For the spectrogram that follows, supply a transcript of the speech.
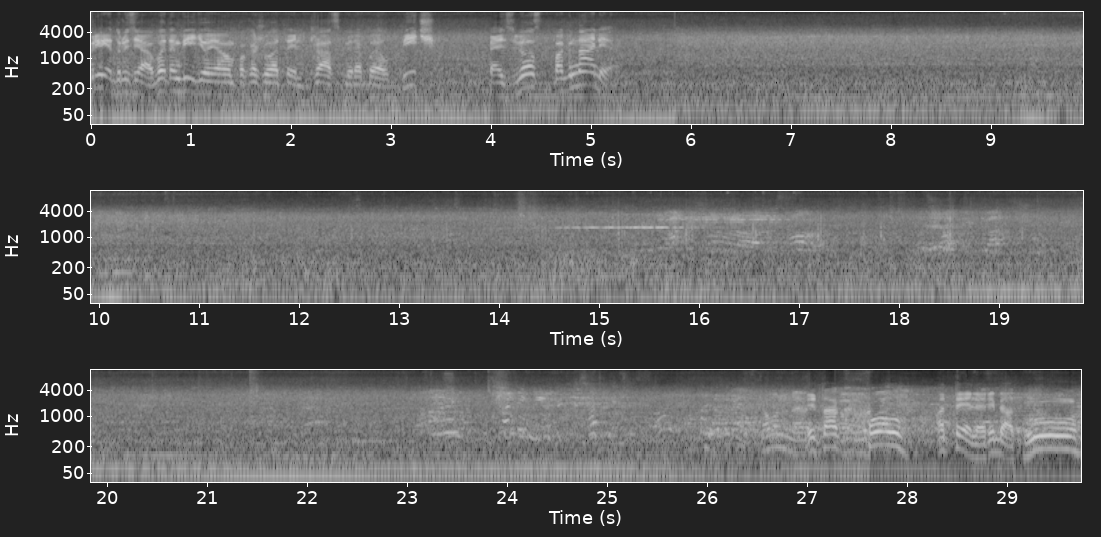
Привет, друзья! В этом видео я вам покажу отель Jazz Mirabelle Beach. 5 звезд. Погнали! Итак, холл отеля, ребят, ну,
